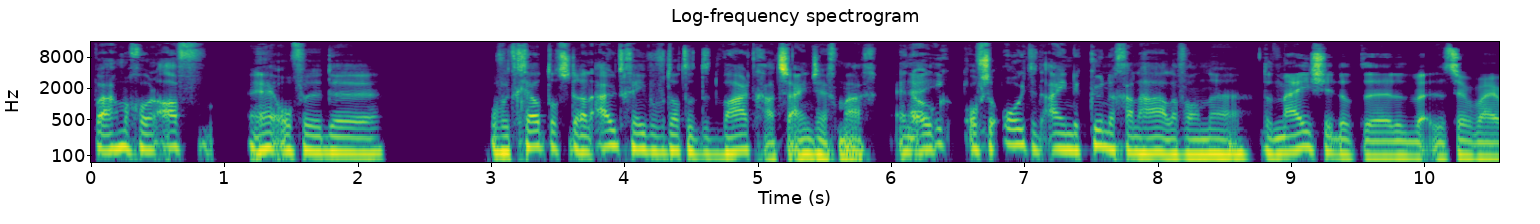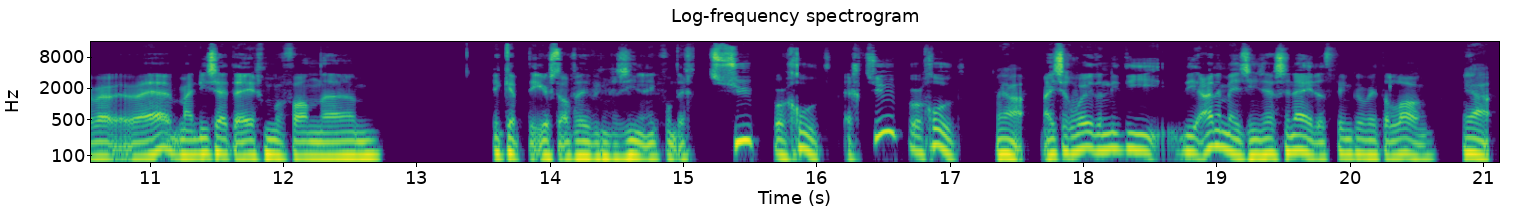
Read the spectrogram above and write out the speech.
vraag me gewoon af hè, of, we de, of het geld dat ze eraan uitgeven, of dat het het waard gaat zijn, zeg maar. En Ja, ook ik- of ze ooit het einde kunnen gaan halen van... eh, dat meisje, dat, eh, dat, dat zeg maar, maar die zei tegen me van, ehm, ik heb de eerste aflevering gezien en ik vond het echt super goed. Echt super goed. Ja. Maar je zegt, wil je dan niet die, die anime zien? Zegt ze, nee, dat vind ik dan weer te lang. ja.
